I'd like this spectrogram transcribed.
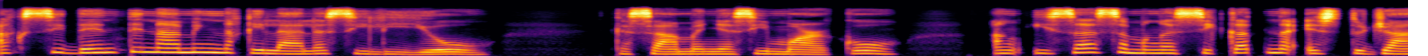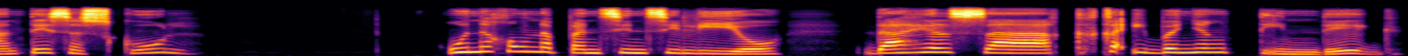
Aksidente naming nakilala si Leo. Kasama niya si Marco, ang isa sa mga sikat na estudyante sa school. Una kong napansin si Leo dahil sa kakaiba niyang tindig.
